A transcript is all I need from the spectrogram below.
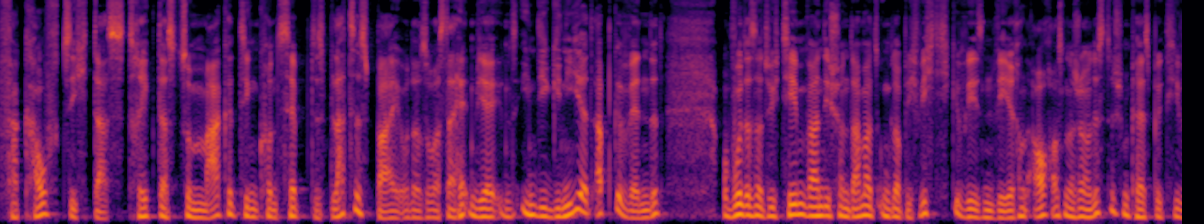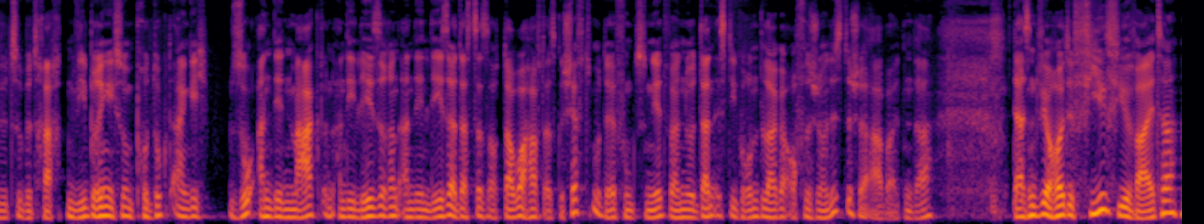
verkauft sich das? Trägt das zum Marketingkonzept des Blattes bei oder sowas? Da hätten wir uns indigniert abgewendet, obwohl das natürlich natürlich Themen waren, die schon damals unglaublich wichtig gewesen wären, auch aus einer journalistischen Perspektive zu betrachten. Wie bringe ich so ein Produkt eigentlich so an den Markt und an die Leserin, an den Leser, dass das auch dauerhaft als Geschäftsmodell funktioniert, weil nur dann ist die Grundlage auch für journalistische Arbeiten da. Da sind wir heute viel, viel weiter.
